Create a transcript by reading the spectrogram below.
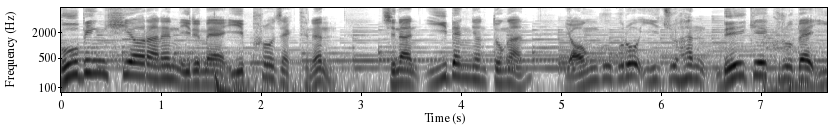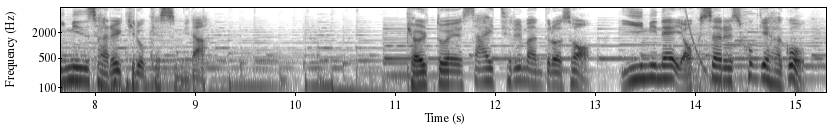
무빙 히어라는 이름의 이 프로젝트는 지난 200년 동안 영국으로 이주한 4개 그룹의 이민사를 기록했습니다. 별도의 사이트를 만들어서 이민의 역사를 소개하고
